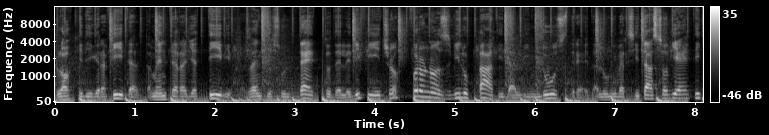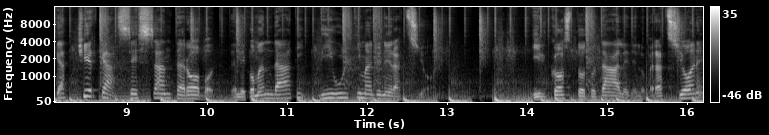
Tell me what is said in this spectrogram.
blocchi di grafite altamente radioattivi presenti sul tetto dell'edificio, furono sviluppati dall'industria e dall'università sovietica circa 60 robot telecomandati di ultima generazione. Il costo totale dell'operazione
